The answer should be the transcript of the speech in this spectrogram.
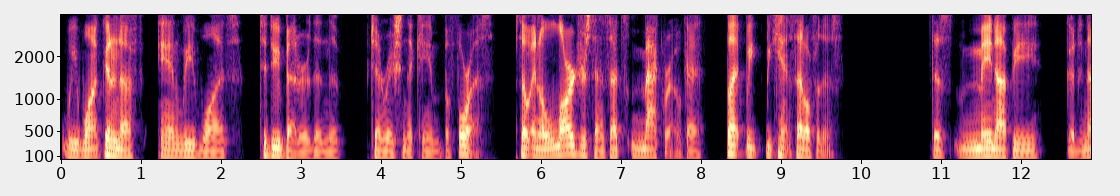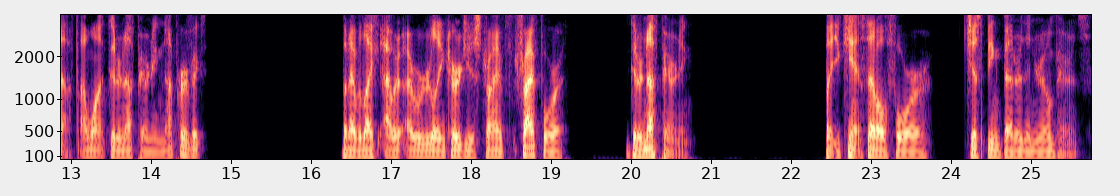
We want good enough and we want to do better than the generation that came before us. So, in a larger sense, that's macro, okay? But we, we can't settle for this. This may not be good enough. I want good enough parenting, not perfect. But I would like I would I would really encourage you to strive strive for good enough parenting. But you can't settle for just being better than your own parents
